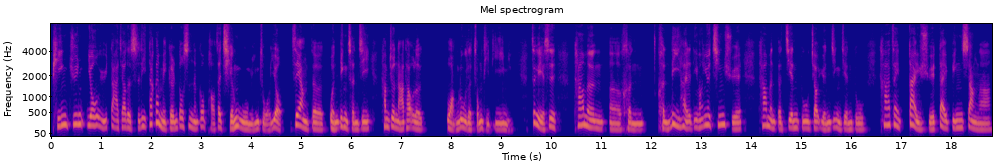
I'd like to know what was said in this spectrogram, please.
平均优于大家的实力，大概每个人都是能够跑在前五名左右这样的稳定成绩，他们就拿到了网路的总体第一名。这个也是他们呃很很厉害的地方，因为清学他们的监督叫袁静监督，他在带学带兵上啊，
